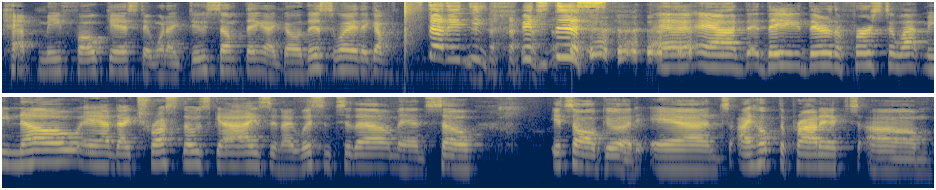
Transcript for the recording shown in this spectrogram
kept me focused. And when I do something, I go this way. They go, "Study, it's this," and, and they they're the first to let me know. And I trust those guys, and I listen to them, and so it's all good. And I hope the product. Um,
